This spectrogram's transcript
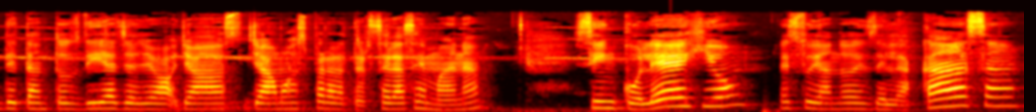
de tantos días, ya, lleva- ya, ya vamos para la tercera semana, sin colegio, estudiando desde la casa.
